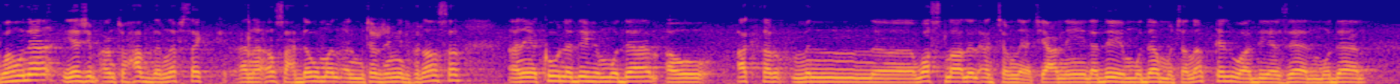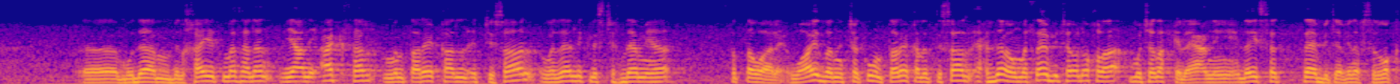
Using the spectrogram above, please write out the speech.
وهنا يجب أن تحضر نفسك. أنا أنصح دوما المترجمين الفرنسا أن يكون لديهم مدام أو أكثر من وصلة للإنترنت. يعني لديهم مدام متنقل ودي يزال مدام آه، مدام بالخيط مثلا يعني أكثر من طريقة الاتصال وذلك لاستخدامها في الطوارئ. وأيضا تكون طريقة الاتصال إحداهما ثابتة والأخرى متنقلة يعني ليست ثابتة في نفس الوقت.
